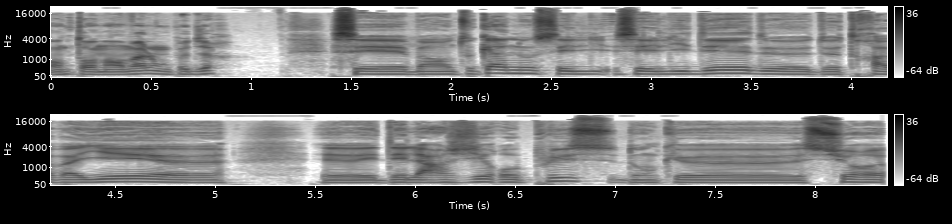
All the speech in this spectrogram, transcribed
en temps normal, on peut dire? C'est ben, en tout cas nous c'est l'idée de, de, travailler euh, et d'élargir au plus donc sur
